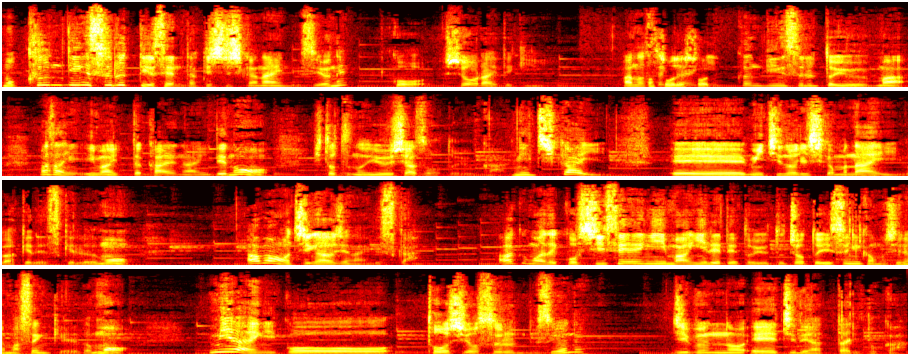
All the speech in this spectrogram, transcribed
もう君臨するっていう選択肢しかないんですよね。こう、将来的に。あの世あそうですそうで界に君臨するという、まあ、まさに今言った海外での一つの勇者像というか、に近い、えー、道のりしかないわけですけれども、アバンは違うじゃないですか。あくまでこう姿勢に紛れてというとちょっと言い過ぎかもしれませんけれども、未来にこう、投資をするんですよね。自分の英知であったりとか、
